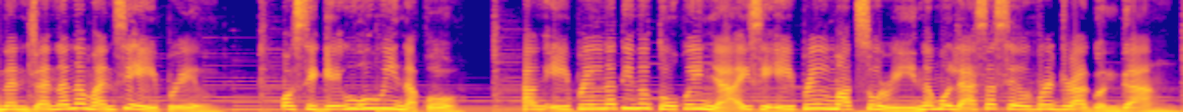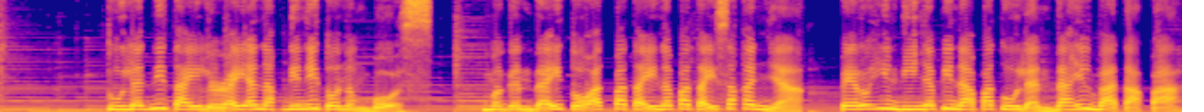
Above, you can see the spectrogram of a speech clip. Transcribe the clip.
Nandyan na naman si April. O sige uuwi na ko. Ang April na tinutukoy niya ay si April Matsuri na mula sa Silver Dragon Gang. Tulad ni Tyler ay anak din ito ng boss. Maganda ito at patay na patay sa kanya, pero hindi niya pinapatulan dahil bata pa.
